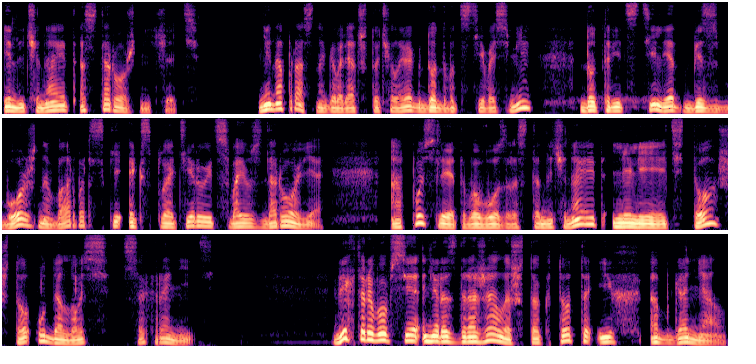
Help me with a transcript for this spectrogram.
и начинает осторожничать. Не напрасно говорят, что человек до 28, до 30 лет безбожно, варварски эксплуатирует свое здоровье, а после этого возраста начинает лелеять то, что удалось сохранить. Виктора вовсе не раздражало, что кто-то их обгонял.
